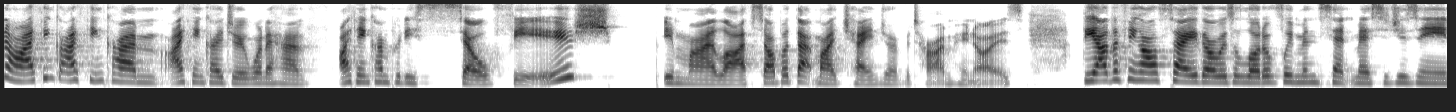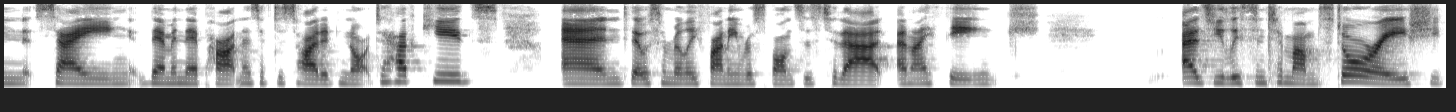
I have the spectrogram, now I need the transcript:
no. I think I think I'm I think I do want to have I think I'm pretty selfish in my lifestyle, but that might change over time. Who knows? The other thing I'll say though is a lot of women sent messages in saying them and their partners have decided not to have kids. And there were some really funny responses to that. And I think as you listen to mum's story, she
